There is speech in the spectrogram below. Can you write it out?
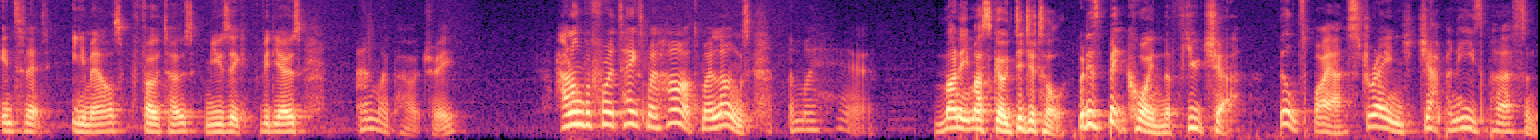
internet emails, photos, music, videos, and my poetry. How long before it takes my heart, my lungs, and my hair? Money must go digital, but is Bitcoin the future? Built by a strange Japanese person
